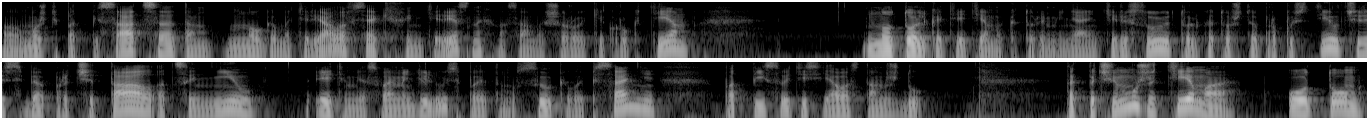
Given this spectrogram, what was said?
Э, можете подписаться, там много материалов всяких интересных на самый широкий круг тем – но только те темы, которые меня интересуют, только то, что я пропустил через себя, прочитал, оценил. Этим я с вами делюсь, поэтому ссылка в описании. Подписывайтесь, я вас там жду. Так почему же тема о том,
